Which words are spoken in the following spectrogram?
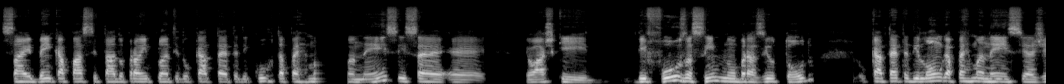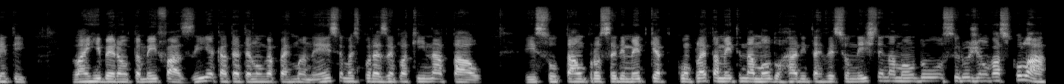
sai bem capacitado para o implante do catéter de curta permanência, isso é, é, eu acho que difuso assim no Brasil todo. O catéter de longa permanência, a gente lá em Ribeirão também fazia catéter de longa permanência, mas por exemplo aqui em Natal, isso está um procedimento que é completamente na mão do radiointervencionista e na mão do cirurgião vascular.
